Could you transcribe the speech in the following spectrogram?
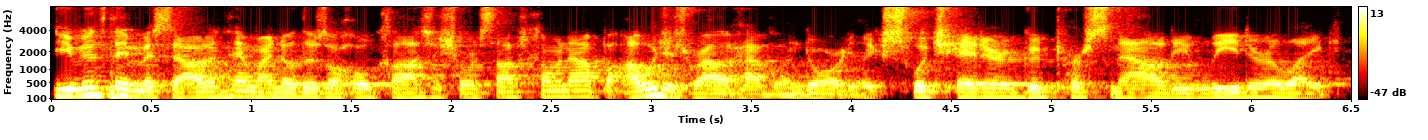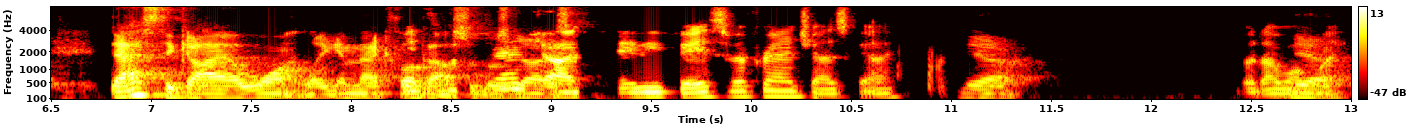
even if they miss out on him, I know there's a whole class of shortstops coming out, but I would just rather have Lindor, like switch hitter, good personality, leader. Like that's the guy I want, like in that clubhouse with those guys. maybe face of a franchise guy, Yeah, but I want Yeah. Mike.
